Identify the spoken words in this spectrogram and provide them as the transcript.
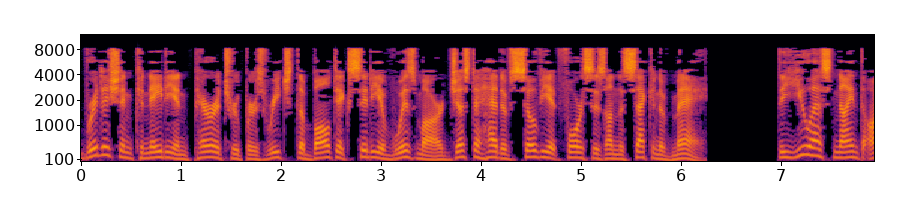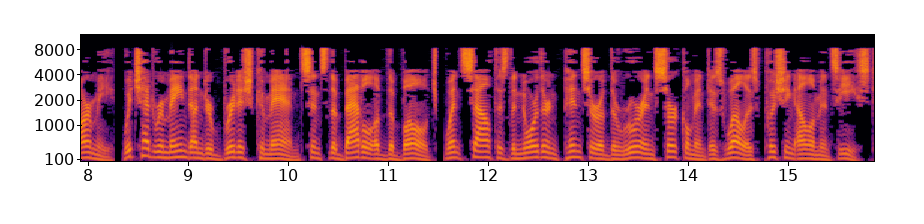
British and Canadian paratroopers reached the Baltic city of Wismar just ahead of Soviet forces on 2 May. The U.S. 9th Army, which had remained under British command since the Battle of the Bulge, went south as the northern pincer of the Ruhr encirclement as well as pushing elements east.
